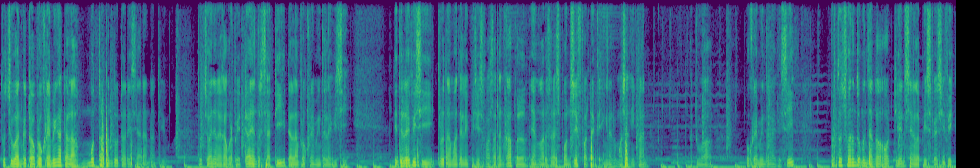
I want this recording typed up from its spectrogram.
Tujuan kedua programming adalah mood tertentu dari siaran radio. Tujuan yang agak berbeda yang terjadi dalam programming televisi. Di televisi, terutama televisi swasta dan kabel yang harus responsif pada keinginan memasang iklan. Kedua, programming televisi bertujuan untuk menjangkau audiens yang lebih spesifik.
